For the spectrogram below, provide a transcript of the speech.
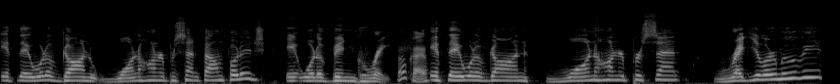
if they would have gone 100% found footage, it would have been great. okay, If they would have gone 100% regular movie,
